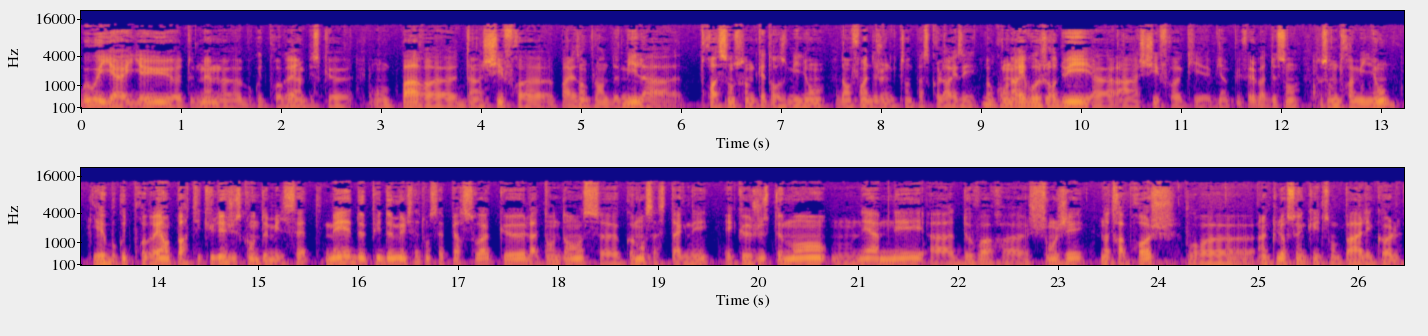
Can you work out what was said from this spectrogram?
Oui, oui, il y, a, eu euh, tout de même euh, beaucoup de progrès, hein, puisque on part euh, d'un chiffre, par exemple, en 2000 à 374 millions d'enfants et de jeunes qui ne sont pas scolarisés. Donc, on arrive aujourd'hui à un chiffre qui est bien plus faible, à 263 millions. Il y a eu beaucoup de progrès, en particulier jusqu'en 2007. Mais depuis 2007, on s'aperçoit que la tendance euh, commence à stagner et que justement on est amené à devoir euh, changer notre approche pour euh, inclure ceux qui ne sont pas à l'école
